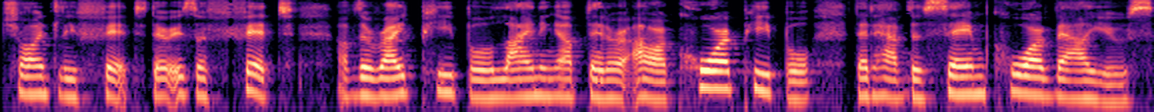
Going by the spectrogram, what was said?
jointly fit. There is a fit of the right people lining up that are our core people that have the same core values.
